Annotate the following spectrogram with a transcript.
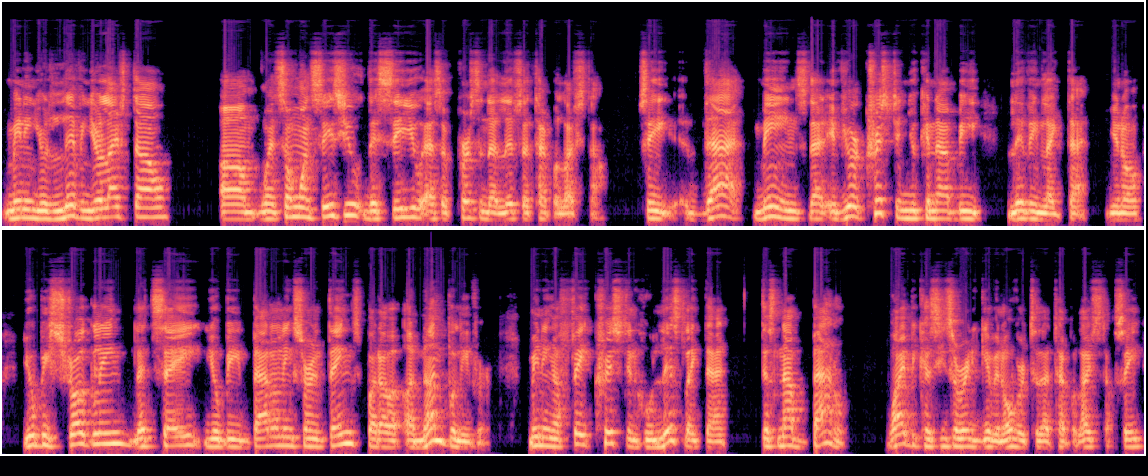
meaning you're living your lifestyle. Um, when someone sees you, they see you as a person that lives that type of lifestyle. See, that means that if you're a Christian, you cannot be living like that. You know, you'll be struggling, let's say you'll be battling certain things, but a, a non believer, meaning a fake Christian who lives like that, does not battle. Why? Because he's already given over to that type of lifestyle. See,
